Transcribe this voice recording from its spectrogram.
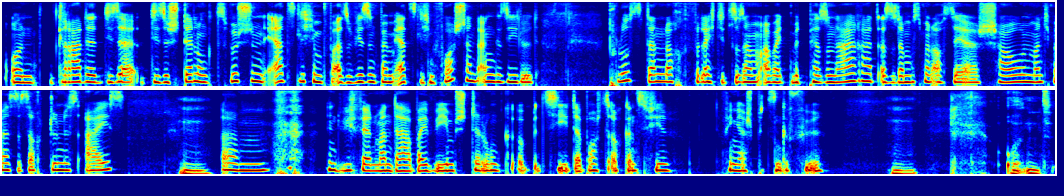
Und gerade dieser, diese Stellung zwischen ärztlichem, also wir sind beim ärztlichen Vorstand angesiedelt, plus dann noch vielleicht die Zusammenarbeit mit Personalrat. Also da muss man auch sehr schauen. Manchmal ist es auch dünnes Eis. Mhm. Ähm, inwiefern man da bei wem Stellung äh, bezieht. Da braucht es auch ganz viel Fingerspitzengefühl. Mhm. Und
